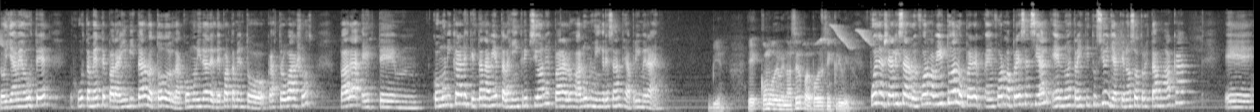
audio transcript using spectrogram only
lo llame a usted, justamente para invitarlo a toda la comunidad del departamento Castro Vallos para este comunicarles que están abiertas las inscripciones para los alumnos ingresantes a primer año. Bien. Eh, ¿Cómo deben hacer para poderse inscribir? Pueden realizarlo en forma virtual o en forma presencial en nuestra institución, ya que nosotros estamos acá. Eh,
